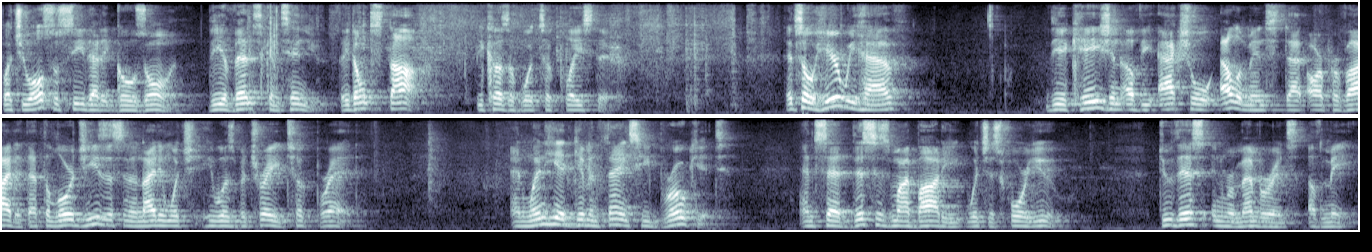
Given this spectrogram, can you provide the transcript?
But you also see that it goes on. The events continue, they don't stop because of what took place there. And so here we have the occasion of the actual elements that are provided. That the Lord Jesus, in the night in which he was betrayed, took bread. And when he had given thanks, he broke it and said, This is my body, which is for you. Do this in remembrance of me.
